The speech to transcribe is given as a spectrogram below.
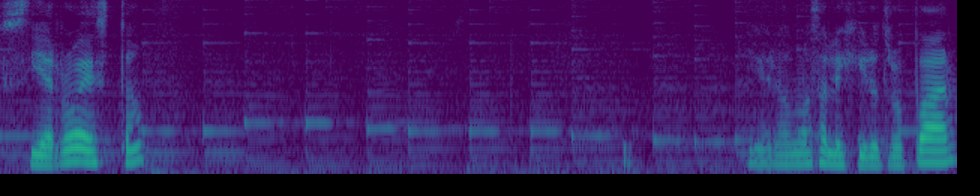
Cierro esto. Y ahora vamos a elegir otro par.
